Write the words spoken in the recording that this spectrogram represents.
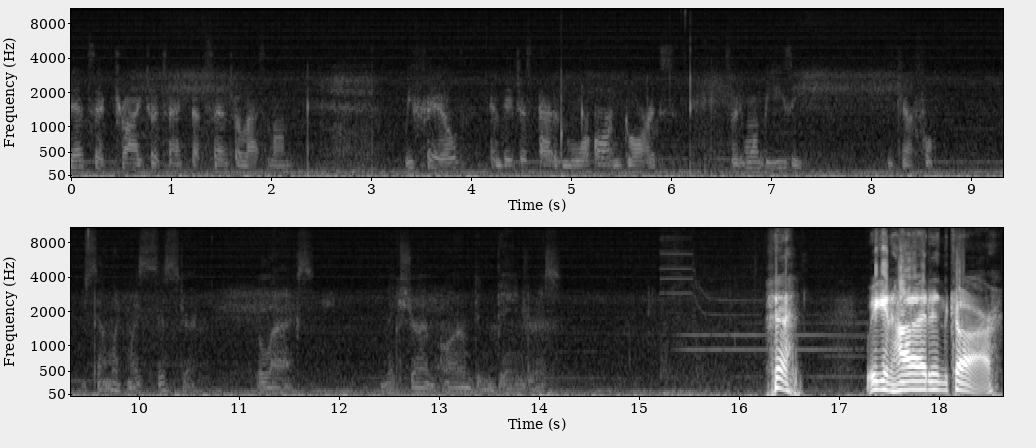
DedSec tried to attack that center last month. We failed, and they just added more armed guards. So it won't be easy. Be careful. You sound like my sister. Relax. Make sure I'm armed and dangerous. we can hide in the car.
